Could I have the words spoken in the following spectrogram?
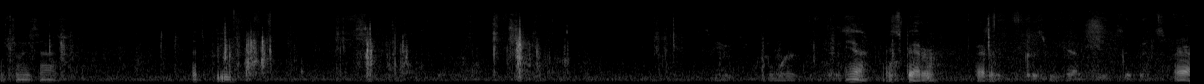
which one is that? That's B. Yeah, it's better, better. Because we have the exhibits. Yeah.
